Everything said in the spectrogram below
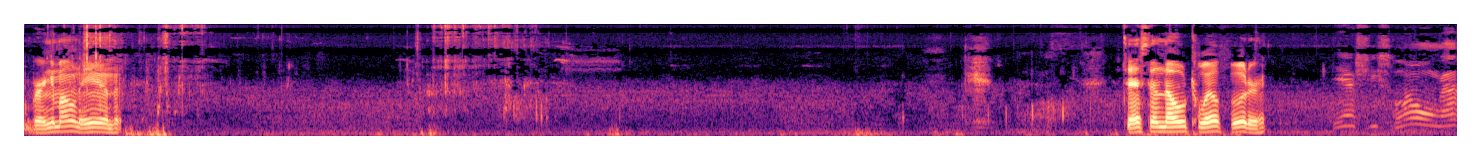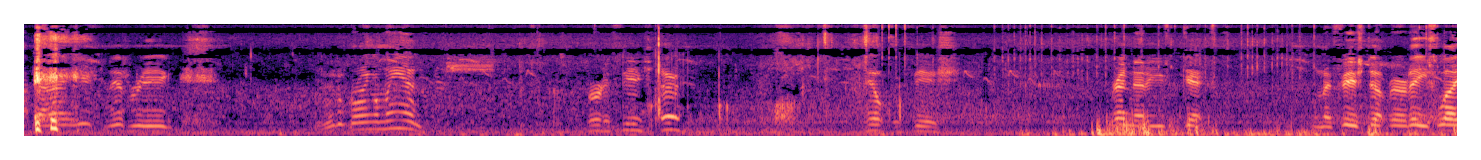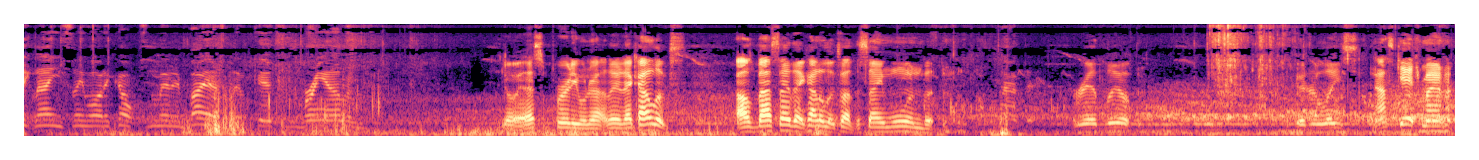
Bring him on in. Testing the old 12 footer. Yeah, she's long. I, I ain't used to this rig. It'll bring them in. Pretty fish there. Healthy fish. Granddaddy used to catch when they fished up there at East Lake. Now you see why they caught so many bass. Were catching brim and Oh yeah, that's a pretty one right there. That kind of looks, I was about to say that kind of looks like the same one, but red lip. Good release. Nice catch, man.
